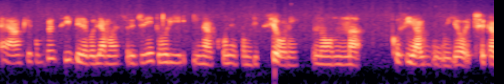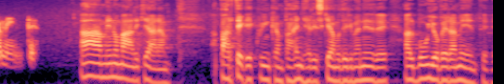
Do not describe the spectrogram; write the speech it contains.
è anche comprensibile, vogliamo essere genitori in alcune condizioni, non così al buio e ciecamente. Ah, meno male, Chiara. A parte che qui in campagna rischiamo di rimanere al buio veramente.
